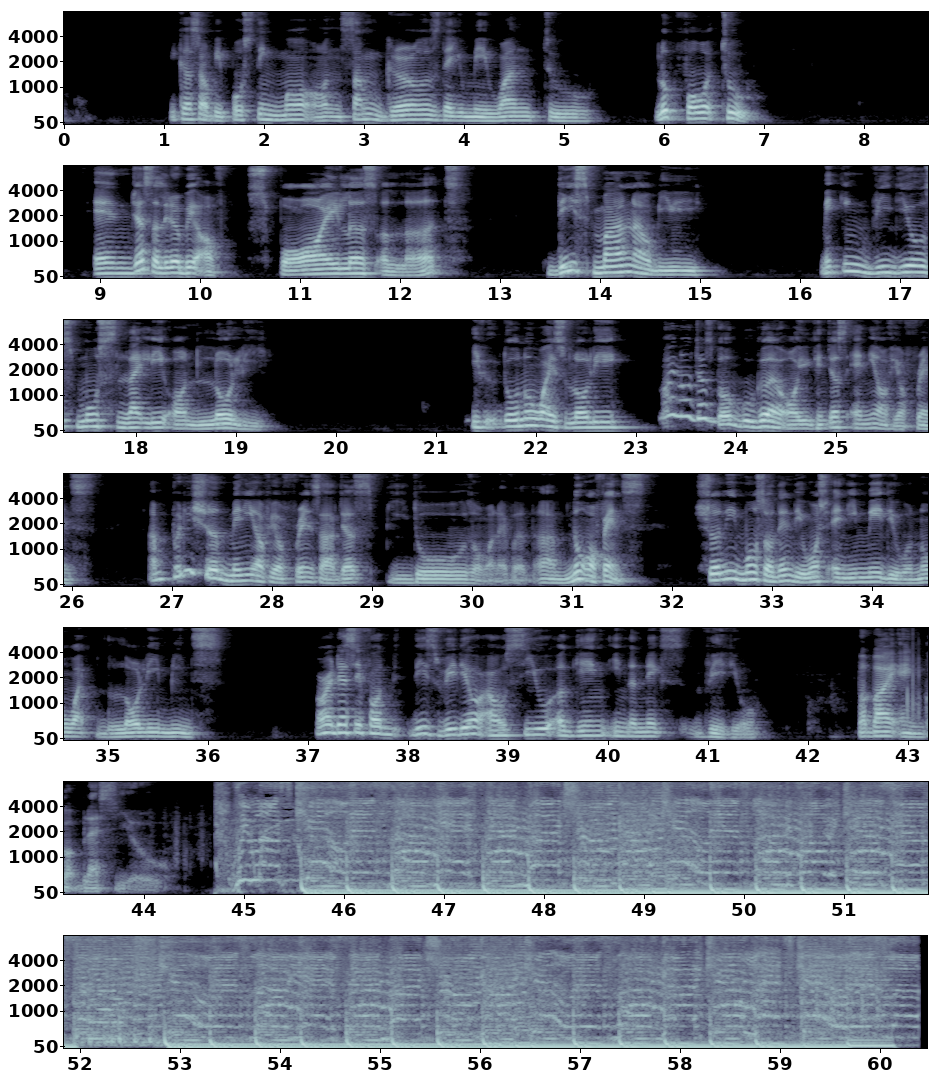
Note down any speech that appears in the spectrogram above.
Because I'll be posting more on some girls that you may want to look forward to. And just a little bit of spoilers alert. This month I'll be making videos most likely on Loli. If you don't know what is Loli, why not just go Google or you can just any of your friends. I'm pretty sure many of your friends are just pedos or whatever. Um, no offense. surely most of them they watch anime they will know what lolly means alright that's it for this video. I'll see you again in the next video. Bye bye and god bless you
